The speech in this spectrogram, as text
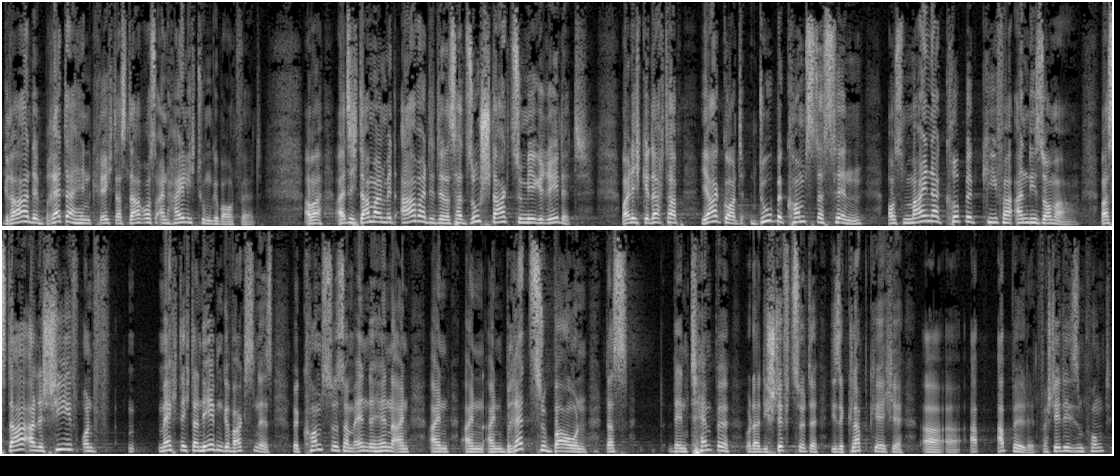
gerade Bretter hinkriegt, dass daraus ein Heiligtum gebaut wird. Aber als ich da mal mitarbeitete, das hat so stark zu mir geredet, weil ich gedacht habe, ja Gott, du bekommst das hin aus meiner Krüppelkiefer an die Sommer. Was da alles schief und mächtig daneben gewachsen ist, bekommst du es am Ende hin, ein, ein, ein, ein Brett zu bauen, das den Tempel oder die Stiftshütte, diese Klappkirche äh, äh, ab, abbildet. Versteht ihr diesen Punkt?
